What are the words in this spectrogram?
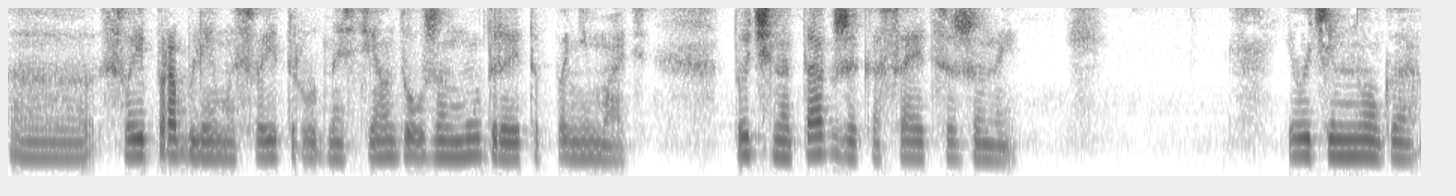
э, свои проблемы, свои трудности. Он должен мудро это понимать. Точно так же касается жены. И очень много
